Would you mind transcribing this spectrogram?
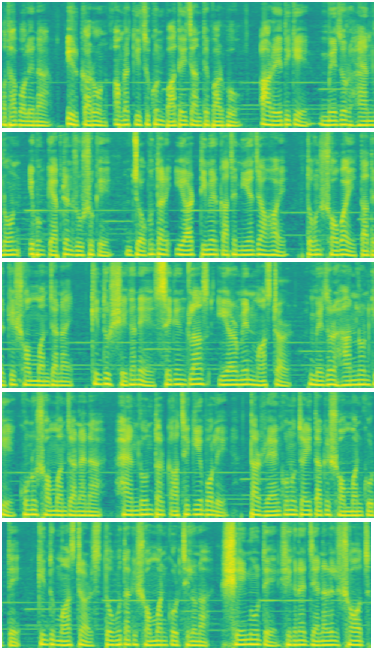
কথা বলে না। এর কারণ আমরা কিছুক্ষণ বাদেই জানতে পারব। আর এদিকে মেজর হ্যানলন এবং ক্যাপ্টেন রুশোকে যখন তার এয়ার টিমের কাছে নিয়ে যাওয়া হয়, তখন সবাই তাদেরকে সম্মান জানায়। কিন্তু সেখানে second class airman master major হ্যানলনকে কোনো সম্মান জানায় না। হ্যানলন তার কাছে গিয়ে বলে, তার র্যাঙ্ক অনুযায়ী তাকে সম্মান করতে। কিন্তু মাস্টার্স তবু তাকে সম্মান করছিল না। সেই মুহূর্তে সেখানে জেনারেল সজ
